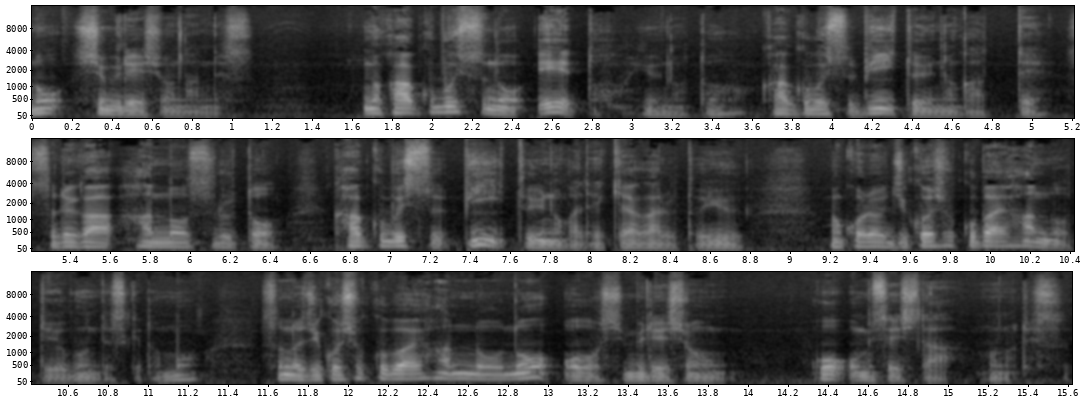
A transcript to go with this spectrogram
のシミュレーションなんですまあ、化学物質の A というのと化学物質 B というのがあってそれが反応すると化学物質 B というのが出来上がるという、まあ、これを自己触媒反応と呼ぶんですけどもその自己触媒反応のシミュレーションをお見せしたものです。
